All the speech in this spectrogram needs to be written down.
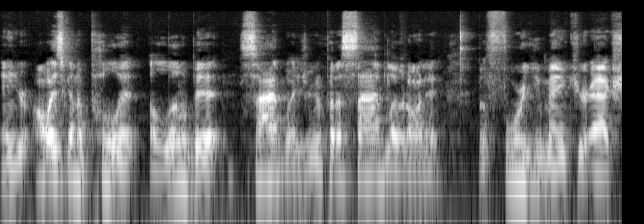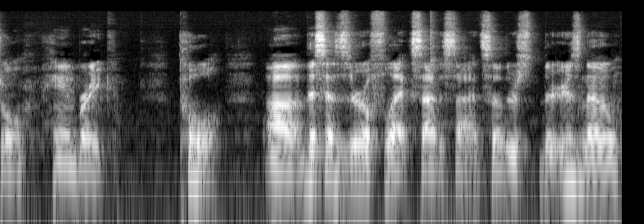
And you're always going to pull it a little bit sideways. You're going to put a side load on it before you make your actual handbrake pull. Uh, this has zero flex side to side, so there's there is no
